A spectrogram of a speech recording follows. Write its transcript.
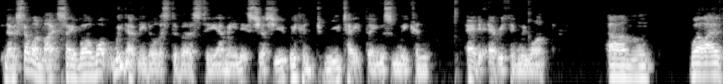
you know, someone might say, "Well, what we don't need all this diversity. I mean, it's just you. We can mutate things and we can edit everything we want." Um, well, I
